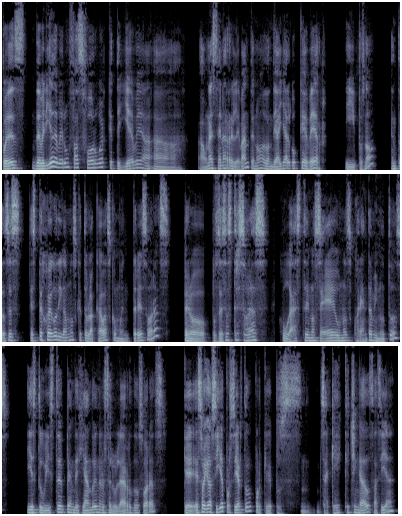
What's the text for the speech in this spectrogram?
puedes, debería de haber un fast forward que te lleve a, a, una escena relevante, ¿no? Donde hay algo que ver. Y pues no. Entonces, este juego, digamos que te lo acabas como en tres horas, pero pues esas tres horas jugaste, no sé, unos 40 minutos y estuviste pendejeando en el celular dos horas. Que eso yo hacía, por cierto, porque pues, o sea, ¿qué, qué chingados hacía?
